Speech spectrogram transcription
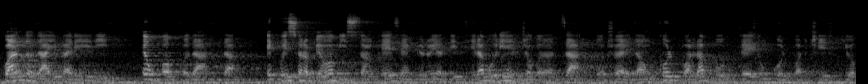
quando dà i pareri è un po' codarda e questo l'abbiamo visto anche ad esempio noi addetti ai lavori nel gioco d'azzardo, cioè da un colpo alla botte e un colpo al cerchio,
